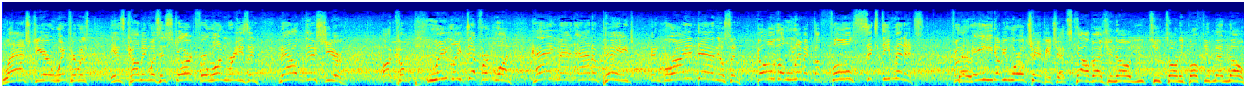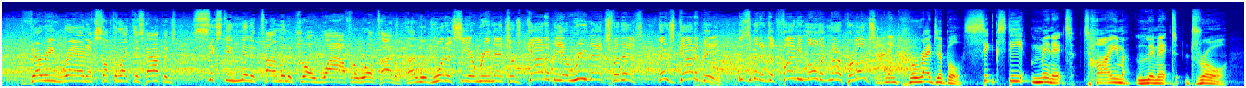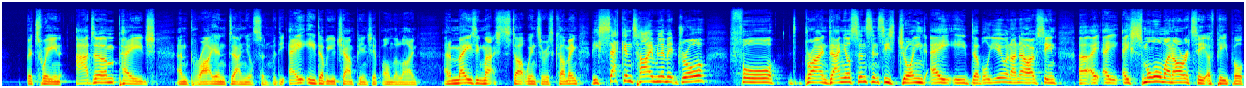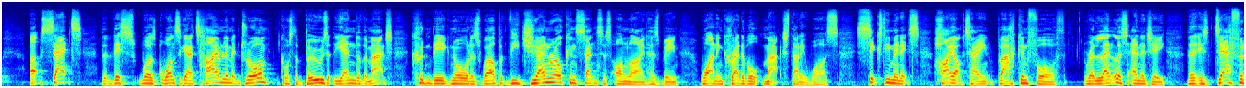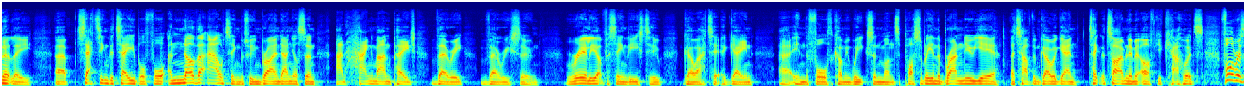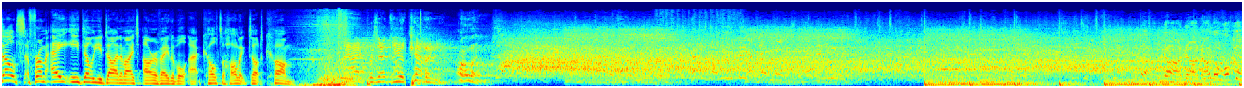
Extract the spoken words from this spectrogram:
Last year, Winter was is coming was historic for one reason. Now this year, a completely different one. Hangman Adam Page Bryan Danielson go the limit, the full 60 minutes for the AEW World Championship. Excalibur, as you know, you two, Tony, both you men know, very rare that something like this happens. 60 minute time limit draw. Wow, for the world title. I would want to see a rematch. There's got to be a rematch for this. There's got to be. This has been a defining moment in our promotion. An incredible 60 minute time limit draw between Adam Page and Bryan Danielson with the AEW Championship on the line. An amazing match to start Winter is coming. The second time limit draw for Bryan Danielson since he's joined AEW. And I know I've seen uh, a, a, a small minority of people upset that this was once again a time limit draw. Of course, the boos at the end of the match couldn't be ignored as well. But the general consensus online has been what an incredible match that it was. 60 minutes, high octane, back and forth, relentless energy that is definitely uh, setting the table for another outing between Bryan Danielson and Hangman Page very, very soon. Really up for seeing these two go at it again uh, in the forthcoming weeks and months, possibly in the brand new year. Let's have them go again. Take the time limit off, you cowards. Full results from AEW Dynamite are available at cultaholic.com. I present to you Kevin Owens. No, no, no, no.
